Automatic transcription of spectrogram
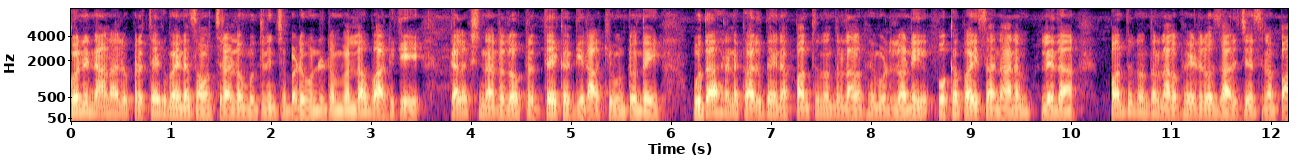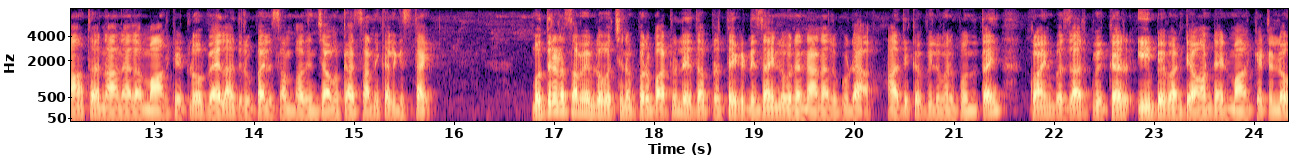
కొన్ని నాణాలు ప్రత్యేకమైన సంవత్సరాల్లో ముద్రించబడి ఉండటం వల్ల వాటికి కలెక్షనర్లలో ప్రత్యేక గిరాకీ ఉంటుంది. ఉదాహరణకు అరుదైన పంతొమ్మిది వందల నలభై మూడులోని ఒక పైసా నాణం లేదా పంతొమ్మిది వందల నలభై ఏడులో జారీ చేసిన పాత నాణాల మార్కెట్లో వేలాది రూపాయలు సంపాదించే అవకాశాన్ని కలిగిస్తాయి. ముద్రణ సమయంలో వచ్చిన పొరపాట్లు లేదా ప్రత్యేక డిజైన్లు ఉన్న నాణాలు కూడా అధిక విలువను పొందుతాయి. కాయిన్ బజార్ క్విక్కర్ ఈబే వంటి ఆన్లైన్ మార్కెట్లలో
